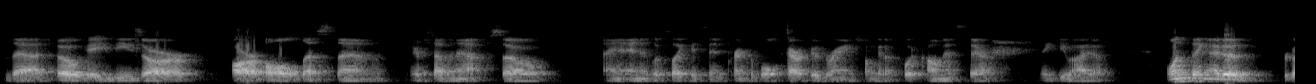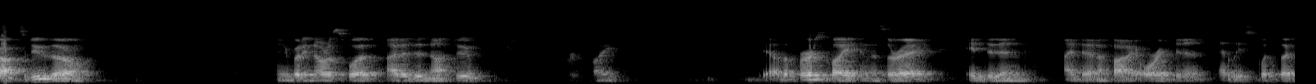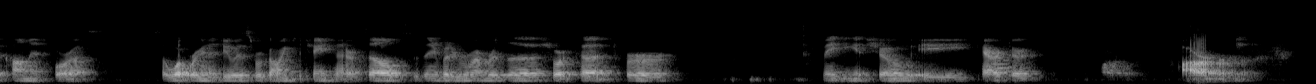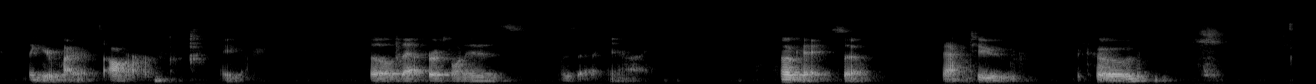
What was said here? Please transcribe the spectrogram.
that, oh, hey, these are, are all less than your seven F, so, and, it looks like it's in printable characters range, so I'm gonna put comments there. Thank you, IDA. One thing IDA forgot to do though, anybody notice what IDA did not do? First byte. Yeah, the first byte in this array, it didn't identify, or it didn't at least put the comment for us. So what we're gonna do is we're going to change that ourselves. Does anybody remember the shortcut for making it show a character? R. I think you're pirates, R. There you go. So that first one is, what is that, NI? Okay, so back to the code.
